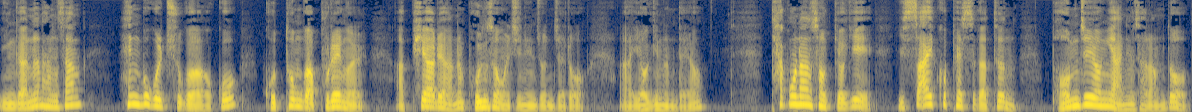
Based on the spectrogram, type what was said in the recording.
인간은 항상 행복을 추구하고 고통과 불행을 피하려 하는 본성을 지닌 존재로 여기는데요. 타고난 성격이 이 사이코패스 같은 범죄형이 아닌 사람도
